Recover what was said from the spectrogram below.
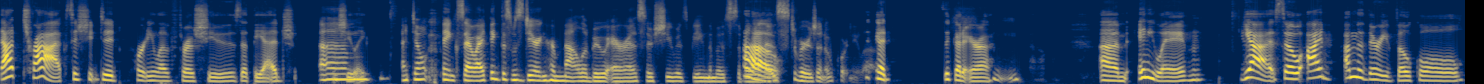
That tracks. Did she did Courtney Love throw shoes at the edge? Did she, like- Um, I don't think so. I think this was during her Malibu era, so she was being the most Oh. civilized version of Courtney Love. it's Good. It's a good era. Hmm. Um. Anyway, yeah. So I I'm a very vocal.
